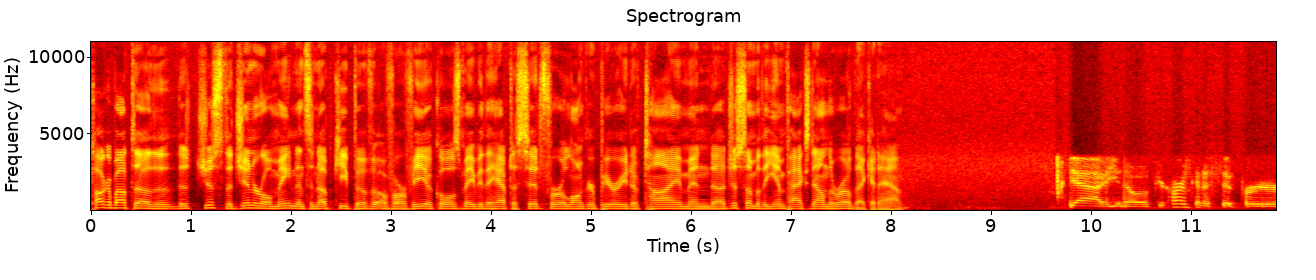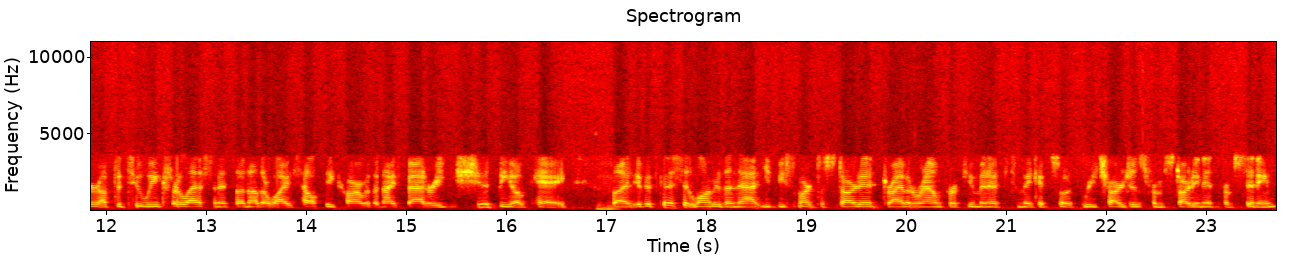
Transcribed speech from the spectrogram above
talk about uh, the, the, just the general maintenance and upkeep of, of our vehicles. Maybe they have to sit for a longer period of time, and uh, just some of the impacts down the road that could have. Yeah, you know, if your car is going to sit for up to two weeks or less, and it's an otherwise healthy car with a nice battery, you should be okay. Mm-hmm. But if it's going to sit longer than that, you'd be smart to start it, drive it around for a few minutes to make it so it recharges from starting it from sitting.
